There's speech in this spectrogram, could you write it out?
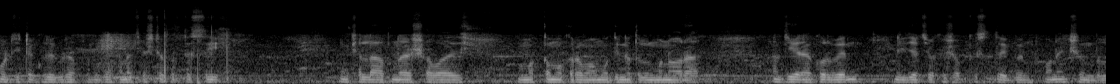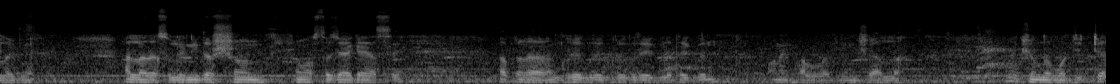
মসজিদটা ঘুরে ঘুরে আপনাদের দেখানোর চেষ্টা করতেছি। ইনশাল্লাহ আপনারা সবাই মক্কা মকরমা মদিনাতুল মনোয়ারা জিয়ারা করবেন, নিজের চোখে সব কিছু দেখবেন, অনেক সুন্দর লাগবে। আল্লাহ রাসুলের নিদর্শন সমস্ত জায়গায় আছে। আপনারা ঘুরে ঘুরে ঘুরে ঘুরে এগুলো দেখবেন, অনেক ভালো লাগবে ইনশাআল্লাহ। অনেক সুন্দর মসজিদটা।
